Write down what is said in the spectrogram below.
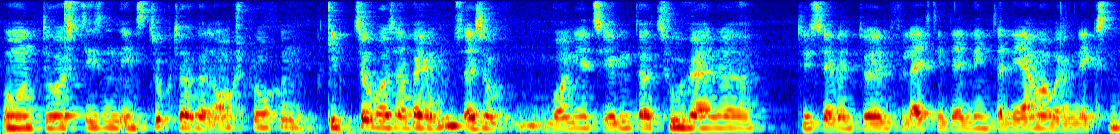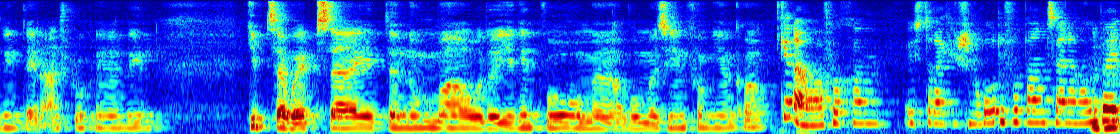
Und du hast diesen Instruktor gerade angesprochen. Gibt es sowas auch bei uns? Also, wenn jetzt irgendein Zuhörer das eventuell vielleicht in den Winter lernen, aber im nächsten Winter in Anspruch nehmen will, gibt es eine Website, eine Nummer oder irgendwo, wo man, wo man sich informieren kann? Genau, einfach am österreichischen Rodelverband seiner Homepage.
